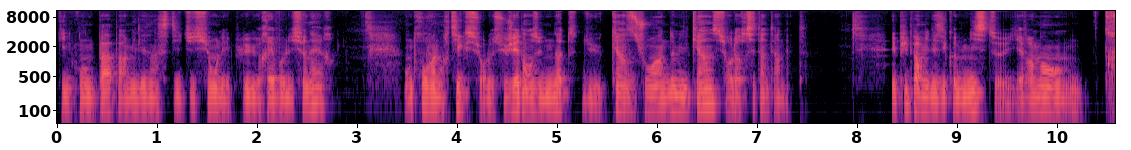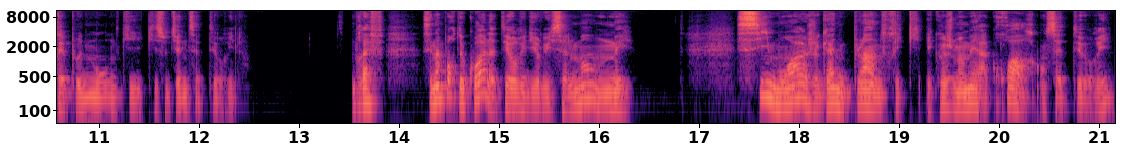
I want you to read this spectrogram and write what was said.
qui ne comptent pas parmi les institutions les plus révolutionnaires. On trouve un article sur le sujet dans une note du 15 juin 2015 sur leur site internet. Et puis parmi les économistes, il y a vraiment très peu de monde qui, soutiennent cette théorie-là. Bref, c'est n'importe quoi la théorie du ruissellement, mais si moi je gagne plein de fric et que je me mets à croire en cette théorie,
